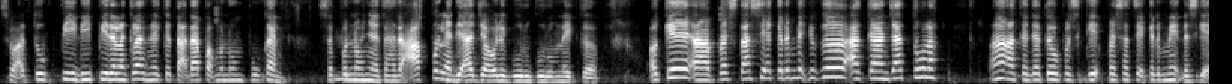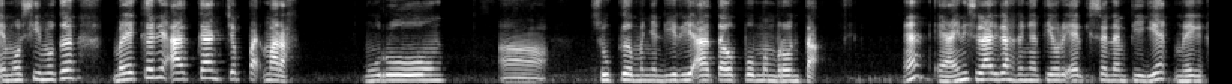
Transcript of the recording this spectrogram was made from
Sebab tu PDP dalam kelas mereka tak dapat menumpukan sepenuhnya terhadap apa yang diajar oleh guru-guru mereka. Okey, uh, prestasi akademik juga akan jatuh lah ha, akan jatuh persegi prestasi akademik dan segi emosi mereka, mereka ni akan cepat marah, murung, ha, suka menyendiri ataupun memberontak. Eh? Ya, ini selarilah dengan teori Erikson dan Piaget. Mereka,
